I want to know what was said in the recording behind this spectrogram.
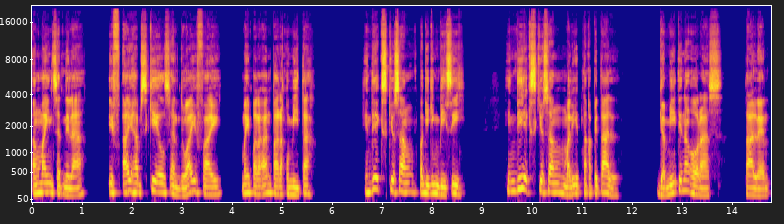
Ang mindset nila, if I have skills and Wi-Fi, may paraan para kumita. Hindi excuse ang pagiging busy. Hindi excuse ang maliit na kapital Gamitin ang oras, talent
